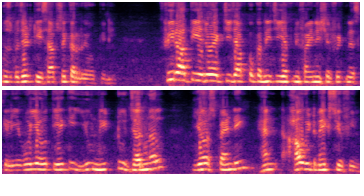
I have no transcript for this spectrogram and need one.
उस बजट के हिसाब से कर रहे हो कि नहीं। फिर आती है जो एक चीज़ आपको करनी चाहिए अपनी फाइनेंशियल फिटनेस के लिए, वो ये होती है कि you need to journal your spending and how it makes you feel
